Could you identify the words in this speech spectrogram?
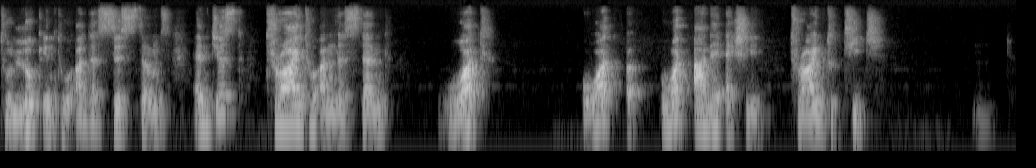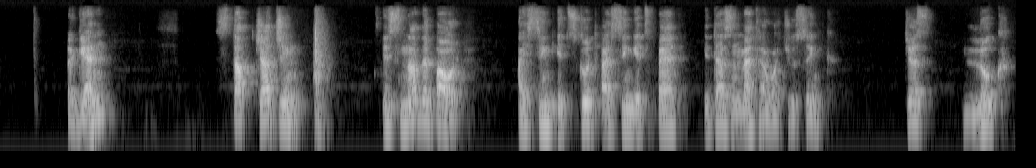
to look into other systems, and just try to understand what what uh, what are they actually trying to teach. Again, stop judging. It's not about I think it's good, I think it's bad. It doesn't matter what you think. Just look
